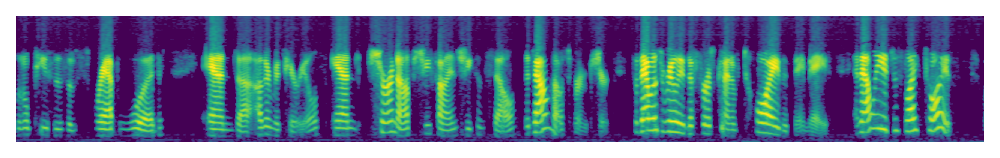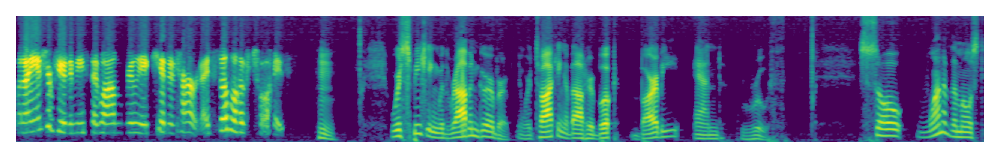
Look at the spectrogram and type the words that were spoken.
little pieces of scrap wood and uh, other materials. And sure enough, she finds she can sell the dollhouse furniture. So that was really the first kind of toy that they made. And Elliot just liked toys. When I interviewed him, he said, Well, I'm really a kid at heart. I still love toys. Hmm. We're speaking with Robin Gerber, and we're talking about her book, Barbie and Ruth. So, one of the most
